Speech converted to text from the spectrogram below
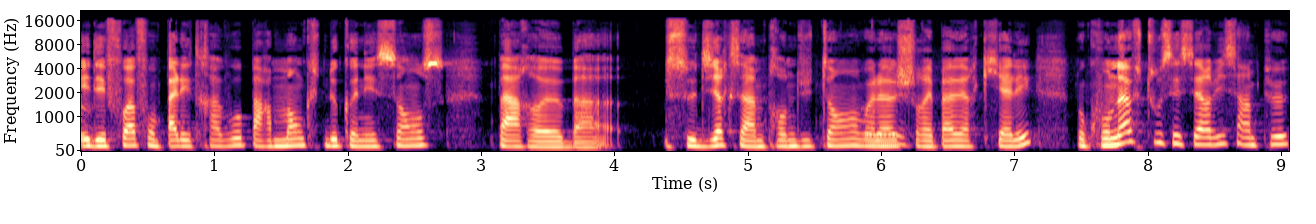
et des fois font pas les travaux par manque de connaissances, par euh, bah, se dire que ça va me prendre du temps, voilà, je saurais pas vers qui aller. Donc on offre tous ces services un peu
